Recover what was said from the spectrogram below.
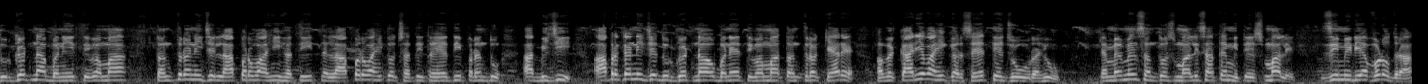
દુર્ઘટના બની તેવામાં તંત્રની જે લાપરવાહી હતી લાપરવાહી તો છતી થઈ હતી, પરંતુ આ બીજી, આ પ્રકારની જે દુર્ઘટનાઓ બને તેવામાં તંત્ર ક્યારે હવે કાર્યવાહી કરશે તે જોવું રહ્યું. કેમેરામેન સંતોષ માલી સાથે મિતેશ માલી, ઝી મીડિયા વડોદરા.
